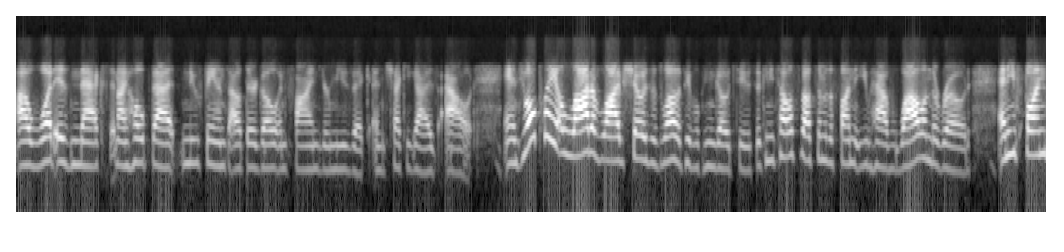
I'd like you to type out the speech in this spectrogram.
uh, what is next. And I hope that new fans out there go and find your music and check you guys out. And you all play a lot of live shows as well that people can go to. So can you tell us about some of the fun that you have while on the road? Any fun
